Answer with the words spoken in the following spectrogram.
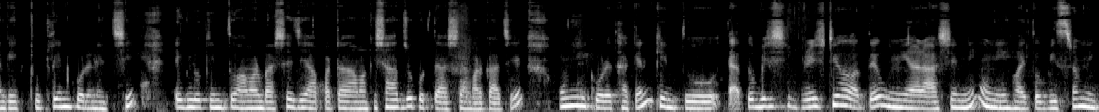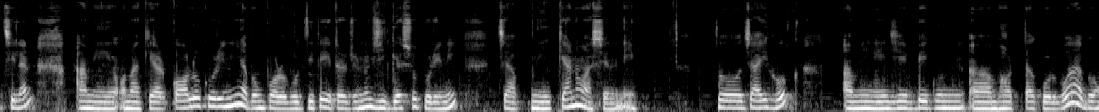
আগে একটু ক্লিন করে নিচ্ছি। এগুলো কিন্তু আমার বাসায় যে আপাটা আমাকে সাহায্য করতে আসে আমার কাজে উনি করে থাকেন। কিন্তু এত বেশি বৃষ্টি হওয়াতে উনি আর আসেননি, উনি হয়তো বিশ্রাম নিচ্ছিলেন। আমি ওনাকে আর কলও করিনি এবং পরবর্তীতে এটার জন্য জিজ্ঞাসাও করিনি যে আপনি কেন আসেননি। তো যাই হোক আমি এই যে বেগুন ভর্তা করব এবং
